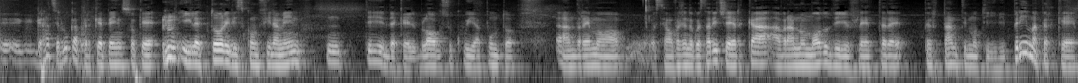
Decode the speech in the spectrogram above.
Eh, grazie Luca perché penso che i lettori di Sconfinamenti, che è il blog su cui appunto andremo, stiamo facendo questa ricerca, avranno modo di riflettere per tanti motivi. Prima perché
